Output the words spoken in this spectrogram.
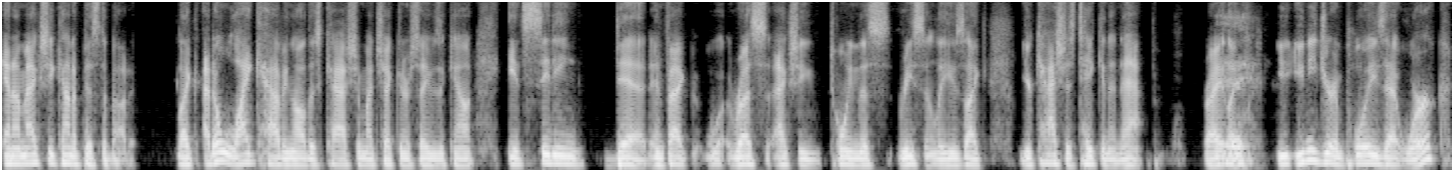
and I'm actually kind of pissed about it. Like I don't like having all this cash in my checking or savings account. It's sitting dead. In fact, Russ actually coined this recently. He's like, your cash is taking a nap, right? Like you, you need your employees at work,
